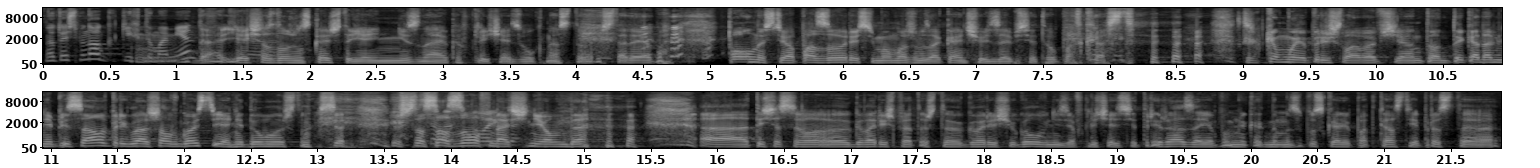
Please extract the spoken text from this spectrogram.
Ну, то есть много каких-то моментов. Да, это... я сейчас должен сказать, что я не знаю, как включать звук на сторис. Тогда я полностью опозорюсь, и мы можем заканчивать запись этого подкаста. Кому я пришла вообще, Антон? Ты когда мне писал, приглашал в гости, я не думал, что, что с азов начнем, да. А, ты сейчас говоришь про то, что говорящую голову нельзя включать все три раза. Я помню, когда мы запускали подкаст, я просто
